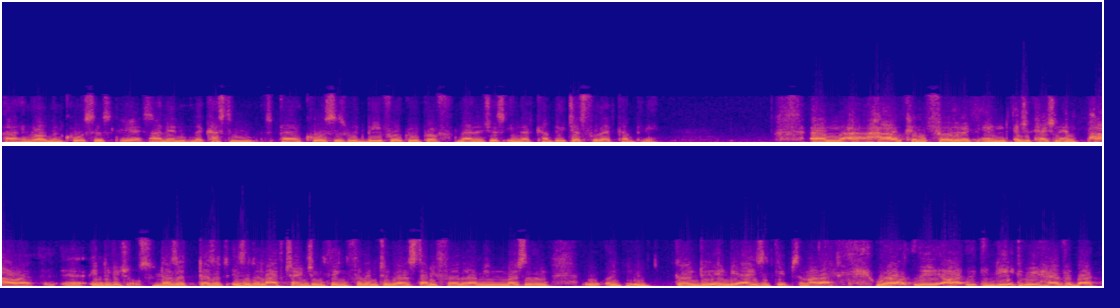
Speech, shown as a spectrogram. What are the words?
uh, enrollment courses. Yes. And then the custom uh, courses would be for a group of managers in that company, just for that company. Um, how can further education empower uh, individuals? Mm. Does it? Does it? Is it a life-changing thing for them to go and study further? I mean, most of them go and do MBAs at GIBS. Am I right? Well, they are indeed. We have about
